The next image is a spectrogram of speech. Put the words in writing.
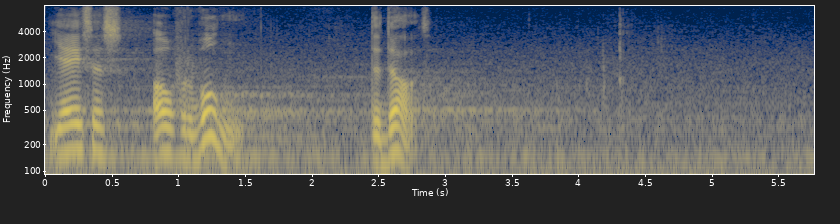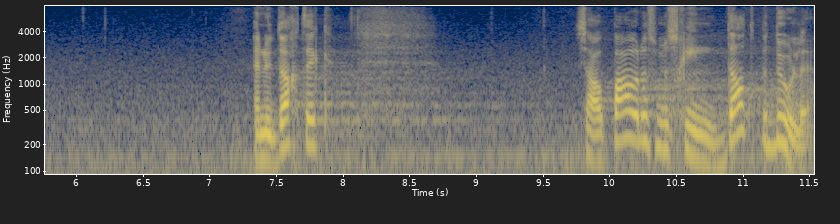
Jezus overwon de dood. En nu dacht ik, zou Paulus misschien dat bedoelen?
